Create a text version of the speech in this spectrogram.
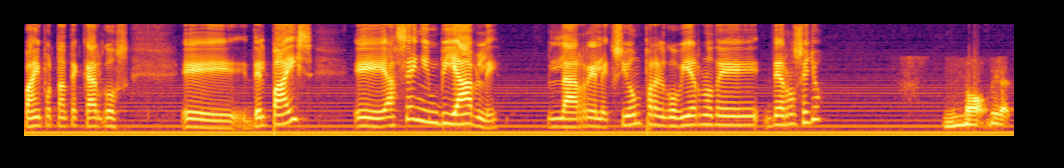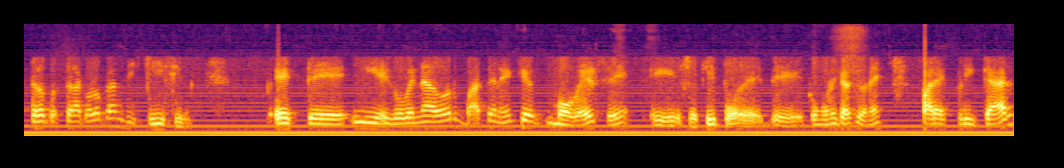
más importantes cargos eh, del país, eh, hacen inviable la reelección para el gobierno de, de Roselló. No, mira, te, lo, te, la colocan difícil. Este, y el gobernador va a tener que moverse y su equipo de comunicaciones para explicar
